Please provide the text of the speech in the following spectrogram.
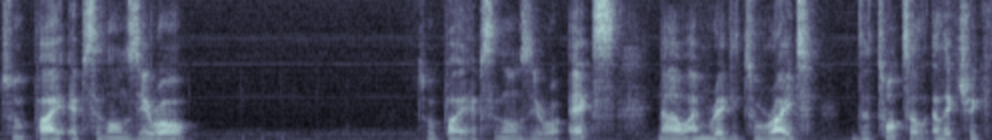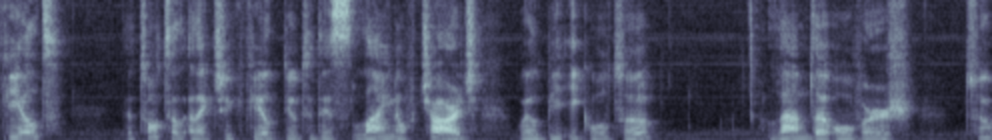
2 pi epsilon 0, 2 pi epsilon 0 x. Now I'm ready to write the total electric field. The total electric field due to this line of charge will be equal to lambda over 2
